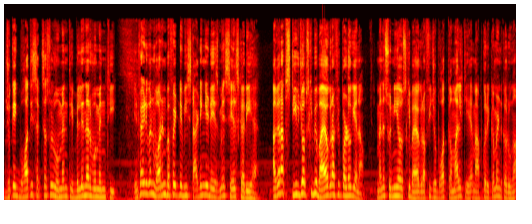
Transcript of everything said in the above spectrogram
जो कि एक बहुत ही सक्सेसफुल वुमेन थी बिलियनर वुमेन थी। In fact even Warren Buffett ने भी स्टार्टिंग के डेज़ में सेल्स करी है। अगर आप स्टीव जॉब्स की भी बायोग्राफी पढ़ोगे ना मैंने सुनी है उसकी बायोग्राफी जो बहुत कमाल की है मैं आपको रिकमेंड करूँगा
